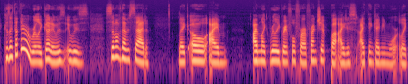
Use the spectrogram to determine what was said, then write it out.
because i thought they were really good it was it was some of them said like oh i'm i'm like really grateful for our friendship but i just i think i need more like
